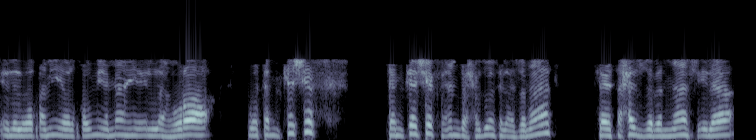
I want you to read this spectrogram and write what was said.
إلى الوطنية والقومية ما هي إلا هراء وتنكشف تنكشف عند حدوث الأزمات فيتحزب الناس إلى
